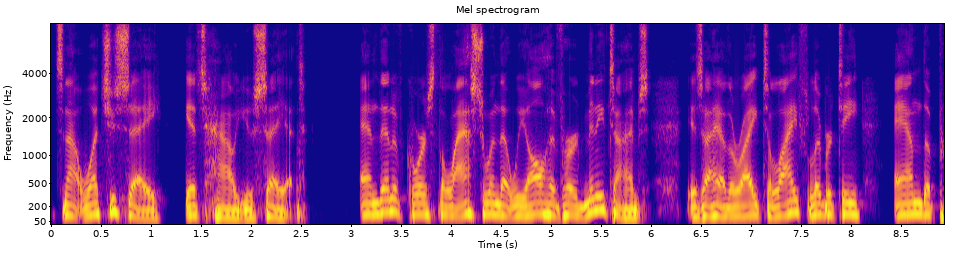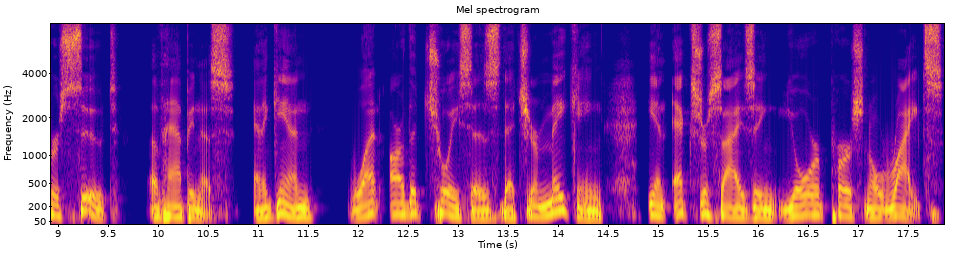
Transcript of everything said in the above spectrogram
It's not what you say, it's how you say it. And then, of course, the last one that we all have heard many times is I have the right to life, liberty, and the pursuit of happiness. And again, what are the choices that you're making in exercising your personal rights?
